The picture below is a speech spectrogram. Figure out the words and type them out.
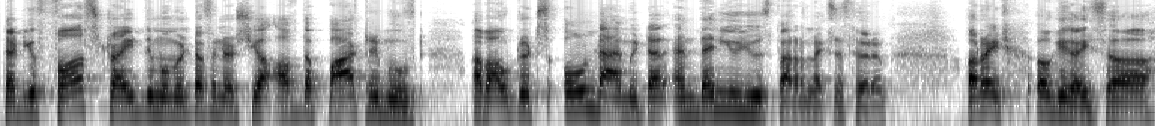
that you first write the moment of inertia of the part removed about its own diameter and then you use parallel axis theorem. All right okay guys uh,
